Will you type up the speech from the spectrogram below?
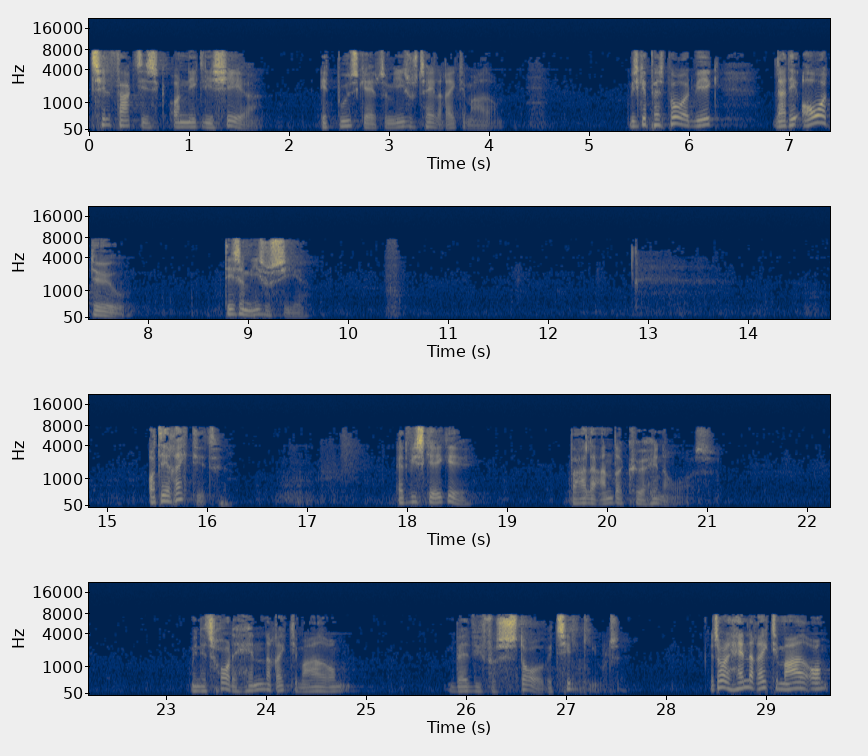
til faktisk at negligere et budskab, som Jesus taler rigtig meget om. Vi skal passe på, at vi ikke lader det overdøve det, som Jesus siger. Og det er rigtigt, at vi skal ikke bare lade andre køre hen over os. Men jeg tror, det handler rigtig meget om, hvad vi forstår ved tilgivelse. Jeg tror, det handler rigtig meget om,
